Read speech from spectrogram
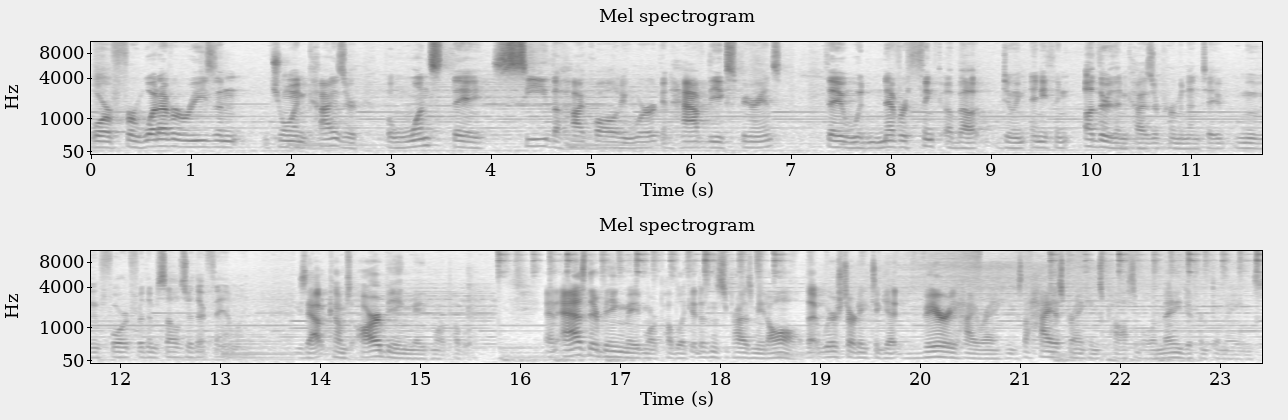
or for whatever reason joined Kaiser, but once they see the high quality work and have the experience, they would never think about doing anything other than Kaiser Permanente moving forward for themselves or their family. These outcomes are being made more public. And as they're being made more public, it doesn't surprise me at all that we're starting to get very high rankings, the highest rankings possible in many different domains.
